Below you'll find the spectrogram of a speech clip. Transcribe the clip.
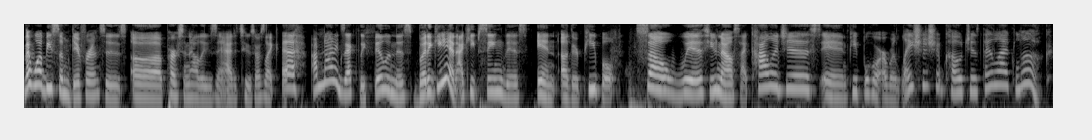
there will be some differences of personalities and attitudes. I was like, eh, I'm not exactly feeling this. But again, I keep seeing this in other people. So, with, you know, psychologists and people who are relationship coaches, they like, look,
